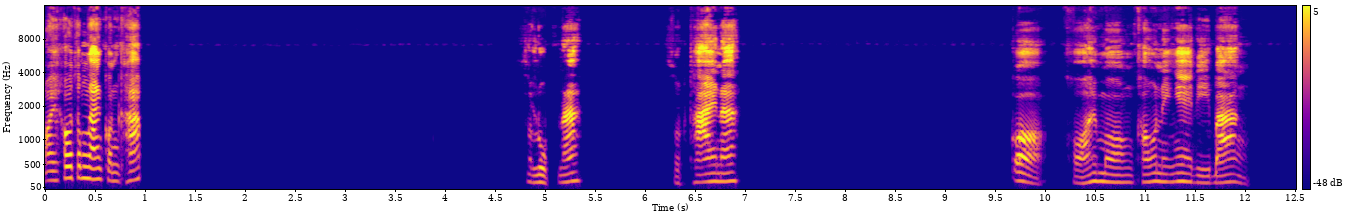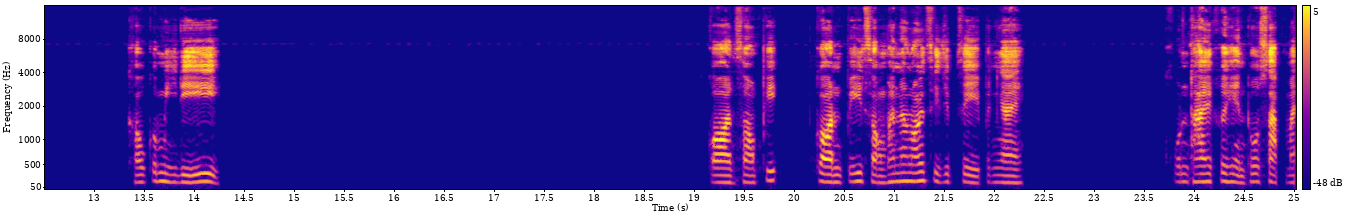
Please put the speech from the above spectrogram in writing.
ปล่อยเขาทำงานก่อนครับ สรุปนะ สุดท้ายนะ ก็ขอให้มองเขาในแง่ดีบ้าง เขาก็มีดี ก่อนสองปีก่อนปีสองพันห้าร้อยสี่สิบสี่เป็นไง คนไทยเคยเห็นโทรศัพท์ไหม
